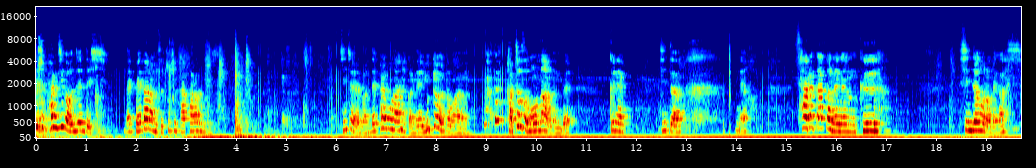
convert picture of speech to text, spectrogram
주식 판 지가 언젠데, 씨. 내 배달하면서 주식 다 팔았는데, 씨. 진짜 열받. 내 팔고 나니까 내가 6개월 동안 갇혀서 못 나왔는데, 그냥, 진짜, 내가 살을 깎아내는 그 심정으로 내가, 씨,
